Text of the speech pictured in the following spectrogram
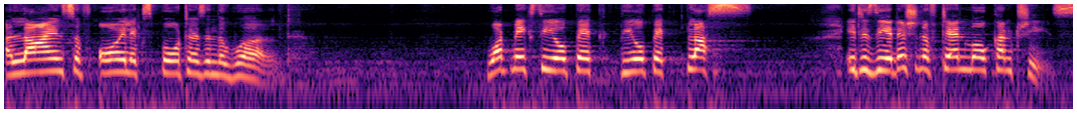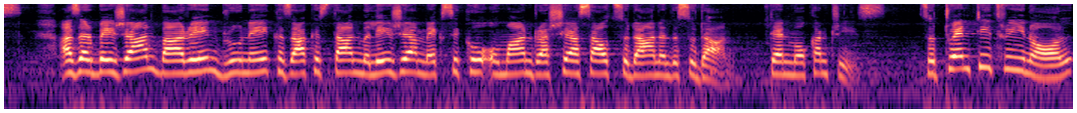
alliance of oil exporters in the world. What makes the OPEC the OPEC Plus? It is the addition of 10 more countries Azerbaijan, Bahrain, Brunei, Kazakhstan, Malaysia, Mexico, Oman, Russia, South Sudan, and the Sudan. 10 more countries. So 23 in all,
